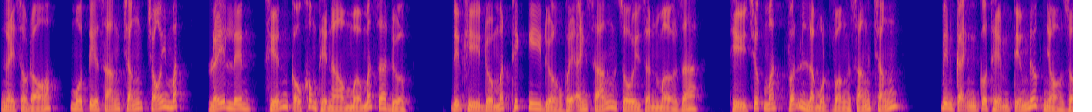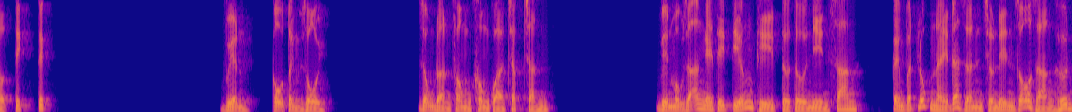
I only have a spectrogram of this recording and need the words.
Ngay sau đó, một tia sáng trắng chói mắt lóe lên khiến cậu không thể nào mở mắt ra được. Đến khi đôi mắt thích nghi được với ánh sáng rồi dần mở ra, thì trước mắt vẫn là một vầng sáng trắng. Bên cạnh có thêm tiếng nước nhỏ giọt tích tích. Viên, cậu tỉnh rồi. Giọng đoàn phòng không quá chắc chắn. Viên mộc dã nghe thấy tiếng thì từ từ nhìn sang. Cảnh vật lúc này đã dần trở nên rõ ràng hơn.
